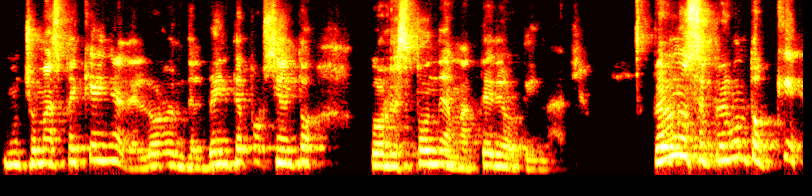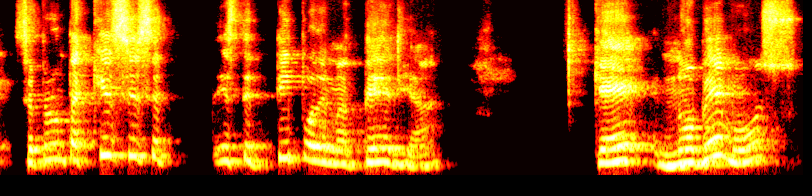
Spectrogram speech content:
mucho más pequeña, del orden del 20%, corresponde a materia ordinaria. Pero uno se pregunta, ¿qué? Se pregunta, ¿qué es ese, este tipo de materia que no vemos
